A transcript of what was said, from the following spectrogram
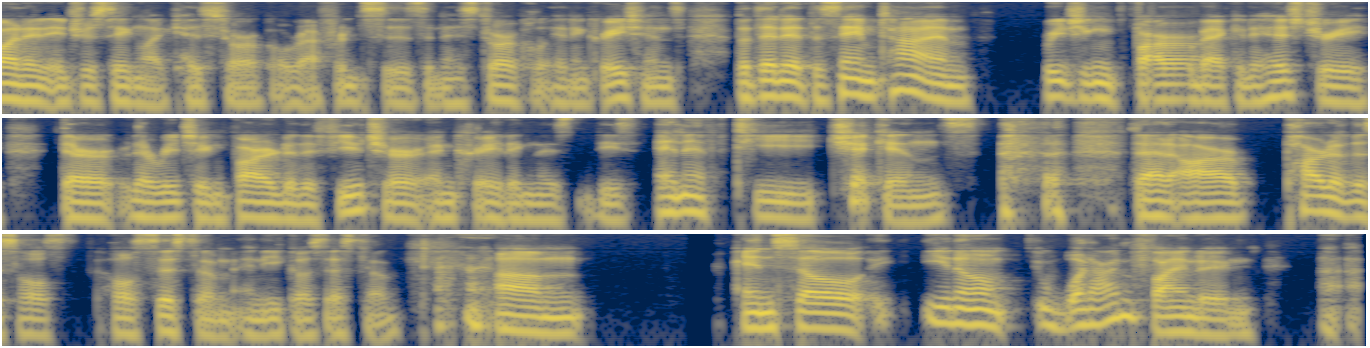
fun and interesting like historical references and historical integrations. But then at the same time, reaching far back into history, they're they're reaching far into the future and creating these these NFT chickens that are part of this whole whole system and ecosystem. um, and so, you know, what I'm finding, uh,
